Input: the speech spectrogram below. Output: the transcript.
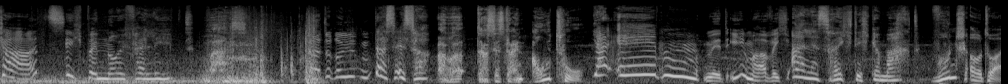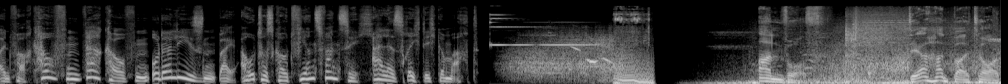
Schatz, ich bin neu verliebt. Was? drüben. Das ist er. Aber das ist ein Auto. Ja, eben. Mit ihm habe ich alles richtig gemacht. Wunschauto einfach kaufen, verkaufen oder leasen. Bei Autoscout24. Alles richtig gemacht. Anwurf. Der Handball-Talk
